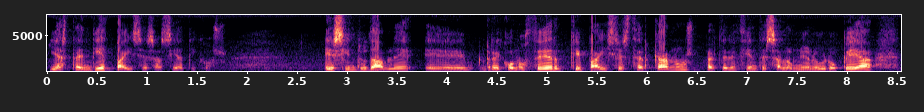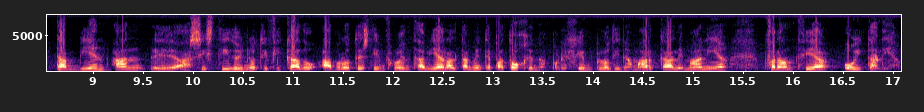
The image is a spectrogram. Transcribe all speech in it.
y hasta en 10 países asiáticos es indudable eh, reconocer que países cercanos, pertenecientes a la Unión Europea, también han eh, asistido y notificado a brotes de influenza aviar altamente patógena, por ejemplo Dinamarca, Alemania, Francia o Italia.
